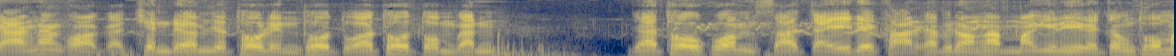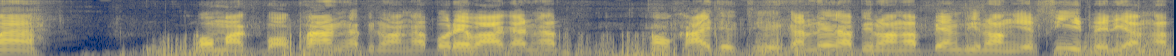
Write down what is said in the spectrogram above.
กลางทางขอก็เช่นเดิมจะโทษเล่นโทษตัวโทษตมกันอย่าโทษคว่ำสาใจได้ขาดครับพี่น้องครับมักอีหลีกับจงโทรมาบ่มักบอกพานครับพี่น้องครับบ่ได้ว่ากันครับเข้าขายถือๆกันเลยครับพี่น้องครับแบ่งพี่น้องเอฟซีไปเลี้ยงครับ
